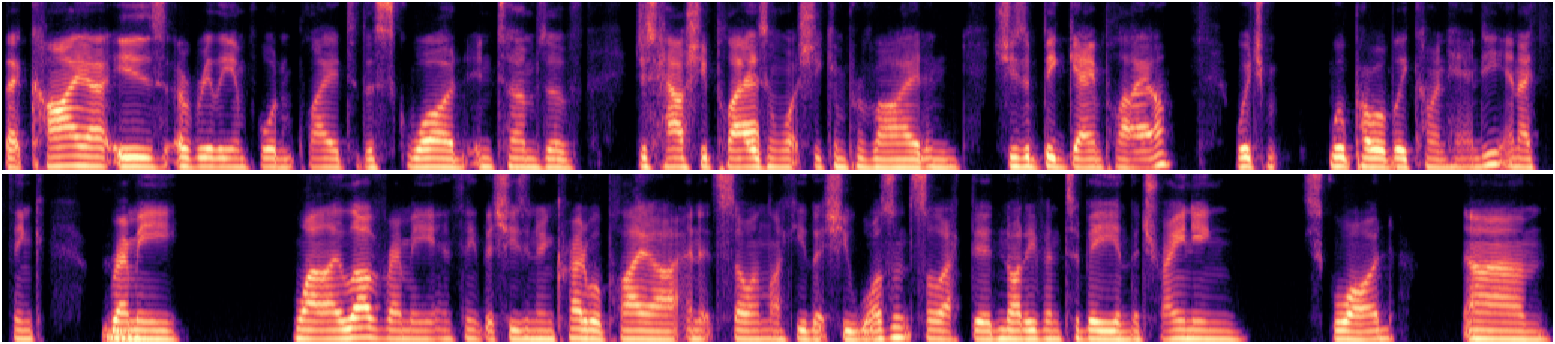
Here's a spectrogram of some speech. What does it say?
that Kyah is a really important player to the squad in terms of just how she plays and what she can provide, and she's a big game player, which will probably come in handy. And I think mm. Remy while I love Remy and think that she's an incredible player, and it's so unlucky that she wasn't selected, not even to be in the training squad, um,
